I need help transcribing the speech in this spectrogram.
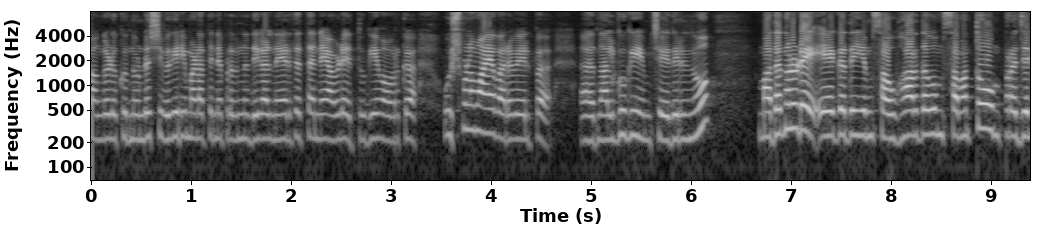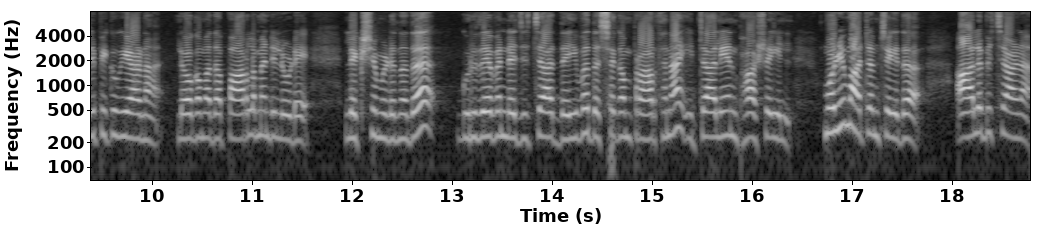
പങ്കെടുക്കുന്നുണ്ട്. ശിവഗിരി മഠത്തിന്റെ പ്രതിനിധികൾ നേരത്തെ തന്നെ അവിടെ എത്തുകയും അവർക്ക് ഊഷ്മളമായ വരവേൽപ്പ് നൽകുകയും ചെയ്തിരുന്നു. മതങ്ങളുടെ ഏകതയും സൗഹാർദ്ദവും സമത്വവും പ്രചരിപ്പിക്കുകയാണ് ലോകമത പാർലമെന്റിലൂടെ ലക്ഷ്യമിടുന്നത്. ഗുരുദേവൻ രചിച്ച ദൈവദശകം പ്രാർത്ഥന ഇറ്റാലിയൻ ഭാഷയിൽ മൊഴിമാറ്റം ചെയ്ത് ആലപിച്ചാണ്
